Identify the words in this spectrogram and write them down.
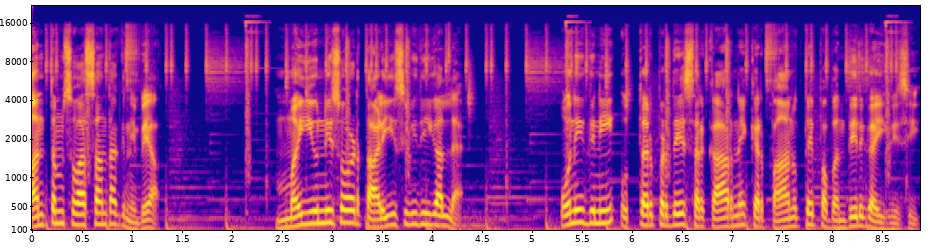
ਅੰਤਮ ਸਵਾਸਾਂ ਤੱਕ ਨਿਭਿਆ। ਮਈ 1948 ਈਸਵੀ ਦੀ ਗੱਲ ਹੈ। ਉਨੀ ਦਿਨੀ ਉੱਤਰ ਪ੍ਰਦੇਸ਼ ਸਰਕਾਰ ਨੇ ਕਿਰਪਾਨ ਉੱਤੇ ਪਾਬੰਦੀ ਲਗਾਈ ਹੋਈ ਸੀ।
